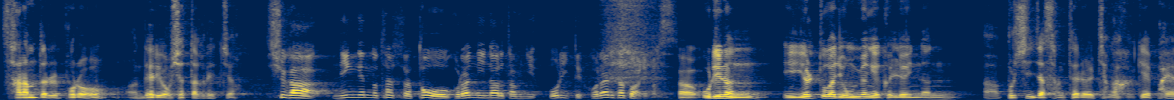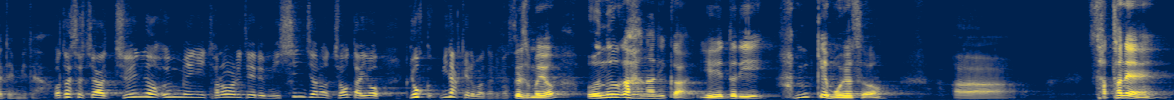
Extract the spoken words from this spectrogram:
사람들을 보러 어, 내려오셨다 그랬죠. 主が人間の立てた塔をご覧になるために降りてこられたとあります 어, 우리는 이 12가지 운명에 걸려 있는 아, 불신자 상태를 정확하게 봐야 됩니다. 私たちは12の運命にとらわれている未信者の状態をよく見なければなりません 그래서 뭐요? 언어가 하나니까 얘들이 함께 모여서 아, 사탄의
